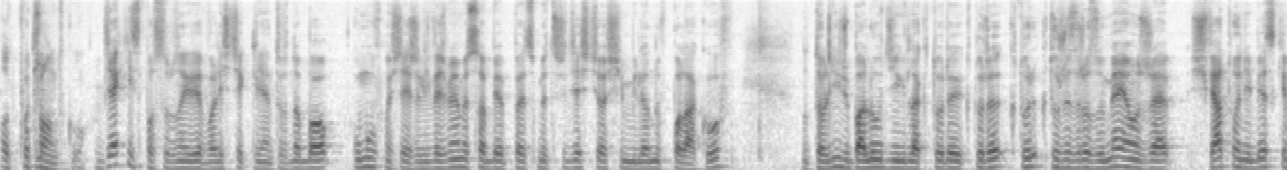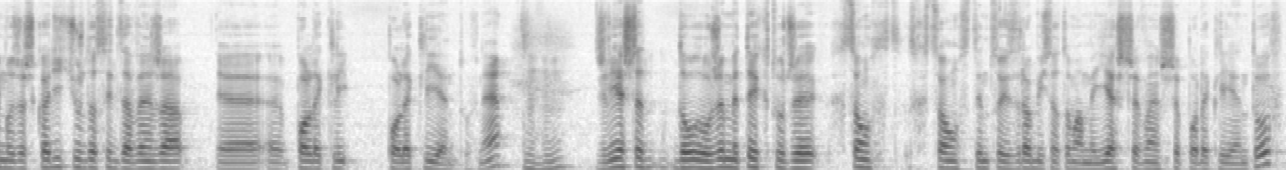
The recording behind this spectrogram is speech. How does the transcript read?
od początku. W jaki sposób znajdowaliście klientów? No bo umówmy się, jeżeli weźmiemy sobie powiedzmy 38 milionów Polaków, no to liczba ludzi, dla których, które, którzy, którzy zrozumieją, że światło niebieskie może szkodzić, już dosyć zawęża e, e, pole, kli, pole klientów, nie? Mhm. Jeżeli jeszcze dołożymy tych, którzy chcą, chcą z tym coś zrobić, no to mamy jeszcze węższe pole klientów.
